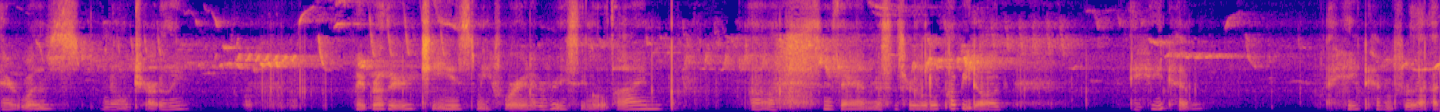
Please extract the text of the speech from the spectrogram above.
there was no Charlie. My brother teased me for it every single time. Uh, Suzanne misses her little puppy dog. I hate him. I hate him for that.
